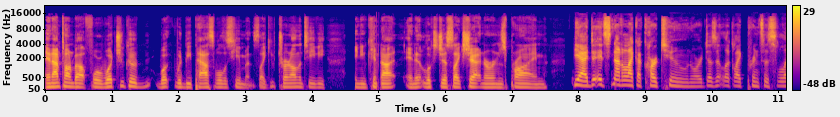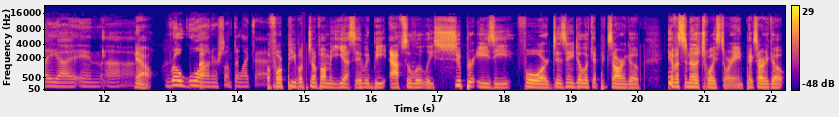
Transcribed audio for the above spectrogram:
And I'm talking about for what you could, what would be passable as humans. Like you turn on the TV and you cannot, and it looks just like Shatner in his prime. Yeah, it's not like a cartoon, or it doesn't look like Princess Leia in uh, Now, Rogue One or something like that. before people jump on me, yes, it would be absolutely super easy for Disney to look at Pixar and go, give us another Toy Story. And Pixar to go,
